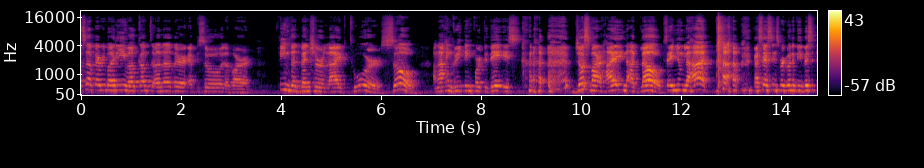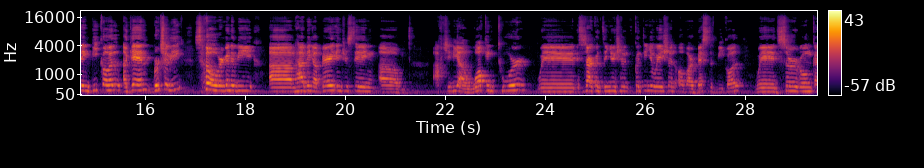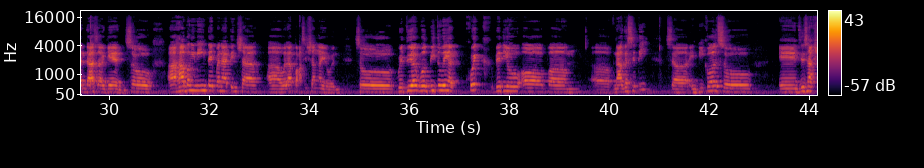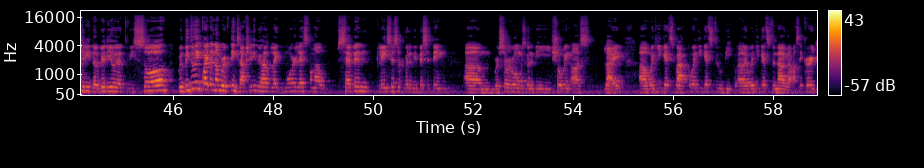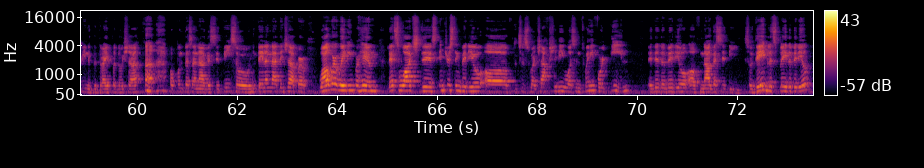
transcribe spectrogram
What's up, everybody? Welcome to another episode of our Themed Adventure Live Tour. So, ang aking greeting for today is Josmar Hi na Adlaw sa inyong lahat. Kasi since we're going to be visiting Bicol again, virtually, so we're going to be um, having a very interesting, um, actually a walking tour with, this is our continuation, continuation of our Best of Bicol with Sir Rom Candaza again. So, ah, habang iniintay pa natin siya, ah, wala pa kasi siya ngayon. So, we're do, we'll be doing a quick video of um, uh, Naga City sa in Bicol. So, and this is actually the video that we saw. We'll be doing quite a number of things actually. We have like more or less mga seven places that we're going to be visiting um, where Sir Rome is going to be showing us live uh, when he gets back when he gets to Bic- uh, when he gets to Naga. Kasi currently nagda-drive pa daw siya papunta sa Naga City. So hintayin lang natin siya. Pero while we're waiting for him let's watch this interesting video of is which actually was in 2014 they did a video of Naga City. So Dave let's play the video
